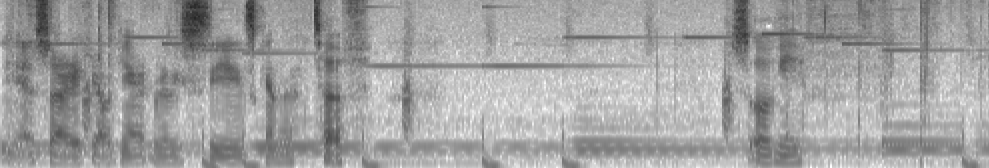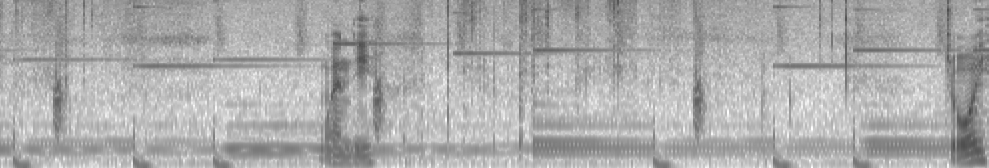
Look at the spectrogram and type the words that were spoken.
Yeah, sorry if y'all can't really see, it's kind of tough. Seulgi. Wendy. Joy.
